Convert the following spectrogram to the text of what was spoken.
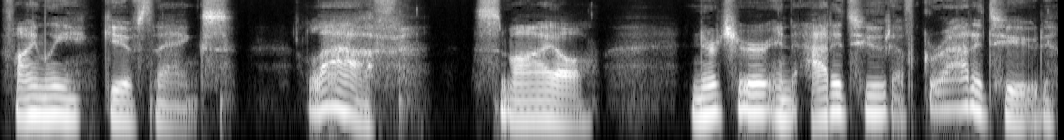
Finally, give thanks. Laugh. Smile. Nurture an attitude of gratitude.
